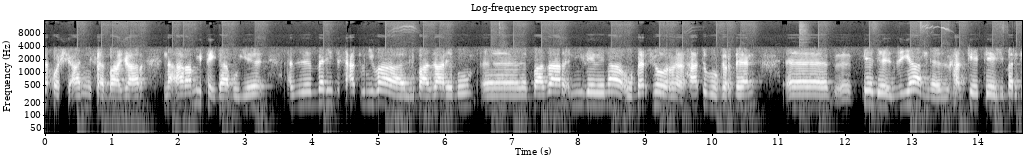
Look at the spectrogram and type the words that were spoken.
نخوش اني سباجار نه آرامی پیدا بویه از بری دو ساعت و نیوا بازار بوم اه، بازار نیوه و نه و برجور هاتو بو گردن پید اه، زیان خلکی تیج برگ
